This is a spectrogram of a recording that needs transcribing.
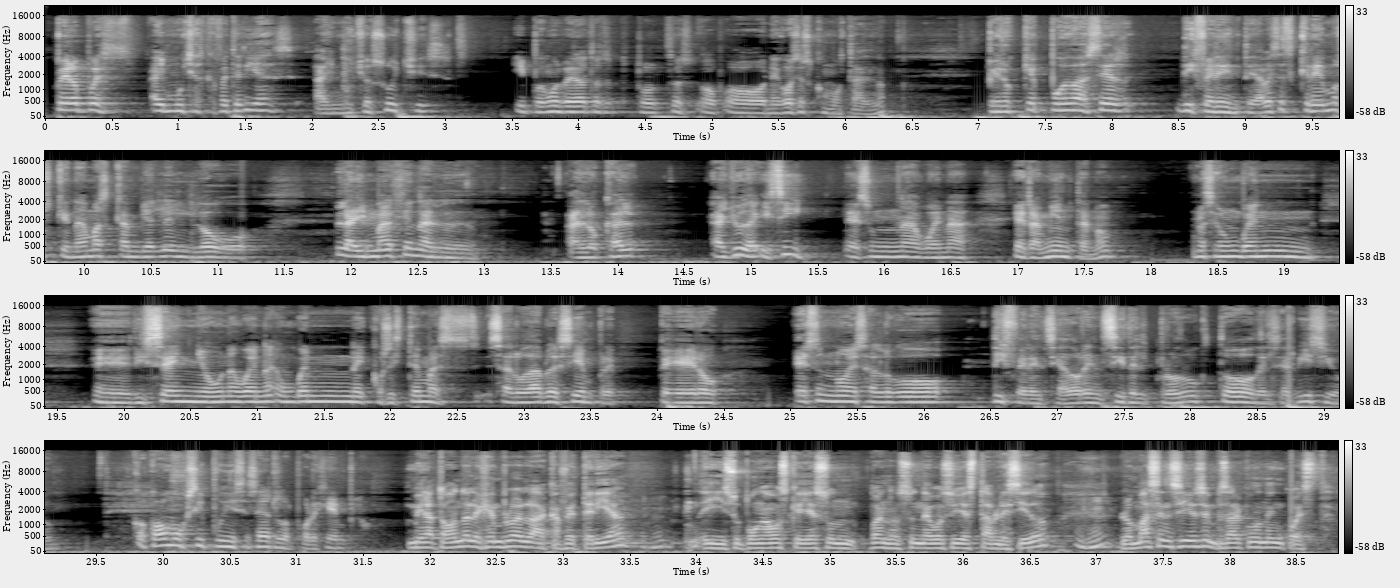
pero pues hay muchas cafeterías, hay muchos sushis y podemos ver otros productos o, negocios como tal, ¿no? Pero ¿qué puedo hacer diferente? A veces creemos que nada más cambiarle el logo, la imagen al, al local ayuda. Y sí, es una buena herramienta, ¿no? Hacer un buen eh, diseño, una buena, un buen ecosistema es saludable siempre, pero eso no es algo diferenciador en sí del producto o del servicio. ¿Cómo si pudiese serlo, por ejemplo? Mira, tomando el ejemplo de la cafetería y supongamos que ya es un, bueno, es un negocio ya establecido, lo más sencillo es empezar con una encuesta.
